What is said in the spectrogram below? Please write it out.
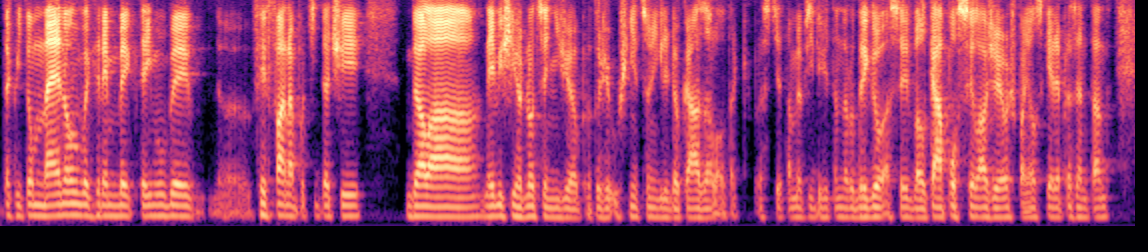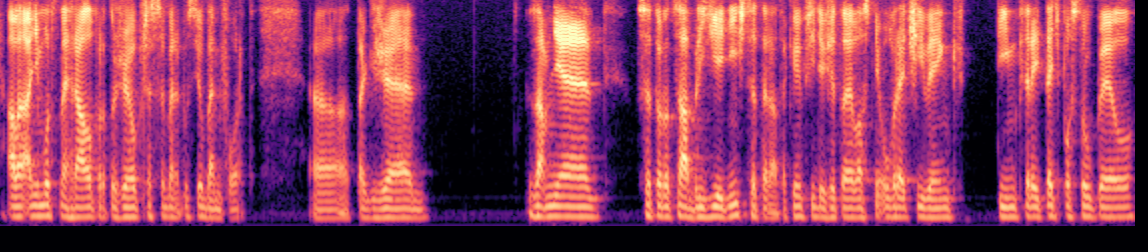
takový to jméno, ve kterým by, kterýmu by eh, FIFA na počítači dala nejvyšší hodnocení, že jo, protože už něco někdy dokázalo, tak prostě tam mi přijde, že ten Rodrigo asi velká posila, že jo, španělský reprezentant, ale ani moc nehrál, protože ho přes sebe nepustil Benford. Uh, takže za mě se to docela blíží jedničce teda, taky mi přijde, že to je vlastně overachieving tým, který teď postoupil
